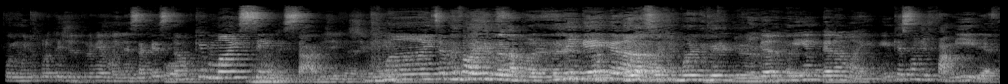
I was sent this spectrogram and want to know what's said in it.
foi muito protegida por minha mãe nessa questão. Porque mãe sempre sabe, gente. Mãe, você Ninguém engana a mãe, né? Ninguém engana Relação mãe. de mãe, ninguém. Engana- Ninguém engana a mãe. Em questão de família,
